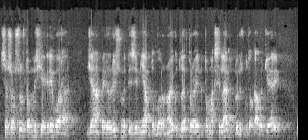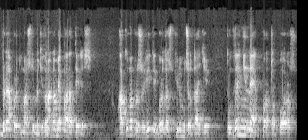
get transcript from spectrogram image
σε σωστούς τομείς και γρήγορα για να περιορίσουμε τη ζημιά από τον κορονοϊό. Και το δεύτερο είναι το μαξιλάρι του τουρισμού το καλοκαίρι που πρέπει να προετοιμαστούμε. Και θέλω να κάνω μια παρατήρηση. Ακούμε προσοχή την πρόταση του κ. Μητσοτάκη, που δεν είναι πρωτοπόρος,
